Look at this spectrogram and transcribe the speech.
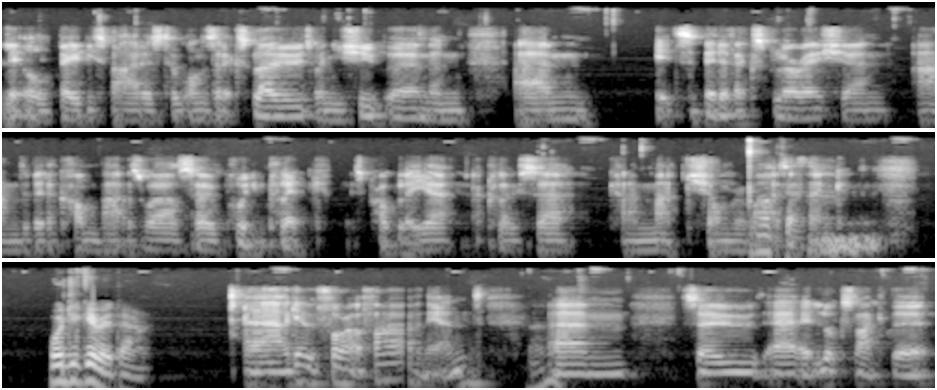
little baby spiders to ones that explode when you shoot them, and um, it's a bit of exploration and a bit of combat as well. So point and click is probably a, a closer kind of match genre wise, I think. What do you give it, Darren? Uh, I gave it four out of five in the end. Um, so uh, it looks like that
